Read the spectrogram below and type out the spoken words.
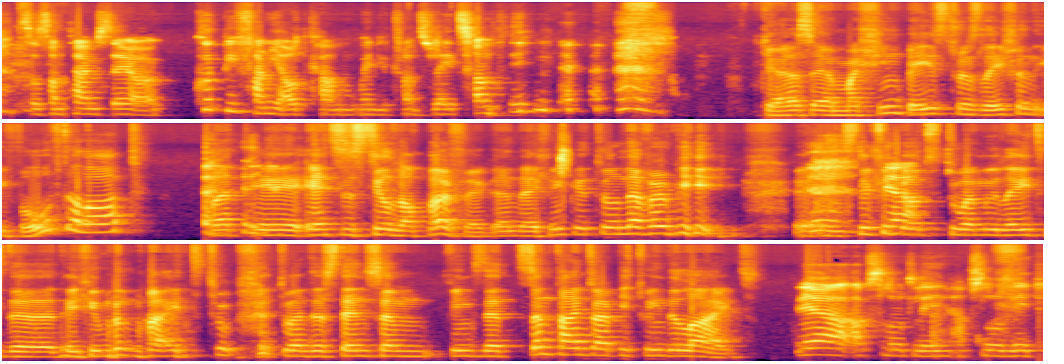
so sometimes there are, could be funny outcome when you translate something. yes, uh, machine-based translation evolved a lot but it's still not perfect and i think it will never be it's difficult yeah. to emulate the, the human mind to, to understand some things that sometimes are between the lines yeah absolutely absolutely.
